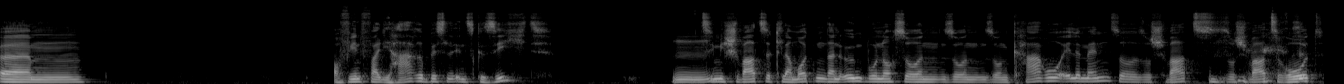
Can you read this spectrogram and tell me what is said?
Ähm, auf jeden Fall die Haare ein bisschen ins Gesicht. Mhm. Ziemlich schwarze Klamotten, dann irgendwo noch so ein, so ein, so ein Karo-Element, so, so schwarz, so schwarz-rot,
